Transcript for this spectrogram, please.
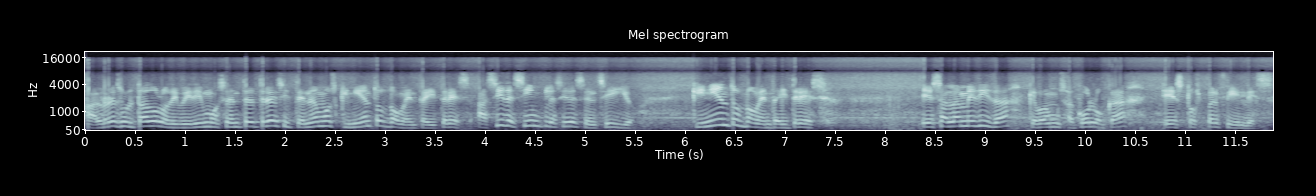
al resultado lo dividimos entre 3 y tenemos 593. Así de simple, así de sencillo. 593. es a la medida que vamos a colocar estos perfiles.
